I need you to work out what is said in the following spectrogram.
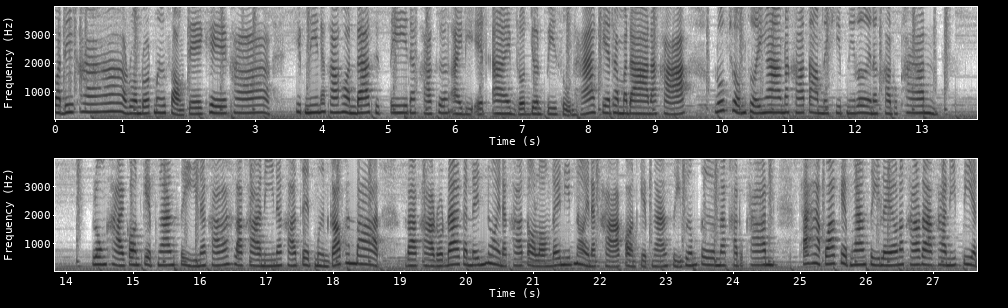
วัสดีค่ะ รวมรถมือ 2 JK ค่ะ คลิปนี้นะคะ Honda City นะคะ เครื่อง IDSI รถยนต์ปี 05 เกียร์ธรรมดานะคะ รูปโฉมสวยงามนะคะ ตามในคลิปนี้เลยนะคะทุกท่าน ลงขายก่อนเก็บงานสีนะคะ ราคานี้นะคะ 79,000 บาท ราคารถได้กันได้นิดหน่อยนะคะ ต่อรองได้นิดหน่อยนะคะ ก่อนเก็บงานสีเพิ่มเติมนะคะ ทุกท่าน ถ้าหากว่าเก็บงานสีแล้วนะคะ ราคานี้เปลี่ยน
